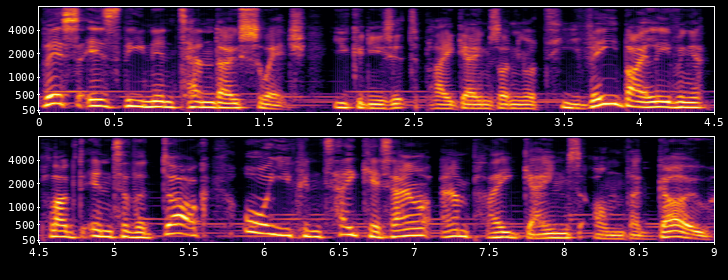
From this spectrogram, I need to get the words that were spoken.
This is the Nintendo Switch. You can use it to play games on your TV by leaving it plugged into the dock, or you can take it out and play games on the go.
